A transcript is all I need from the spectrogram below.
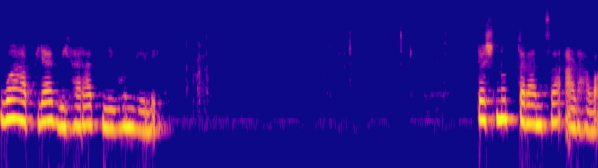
व आपल्या विहारात निघून गेले. प्रश्नोत्तरांचा आढावा.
